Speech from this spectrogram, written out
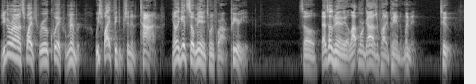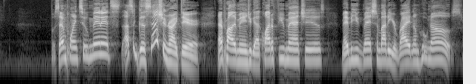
You go around and swipes real quick. Remember, we swipe 50% of the time. You only get so many in a 24 hour period. So that tells me a lot more guys are probably paying than women, too. But 7.2 minutes, that's a good session right there. That probably means you got quite a few matches. Maybe you match somebody, you're writing them. Who knows?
